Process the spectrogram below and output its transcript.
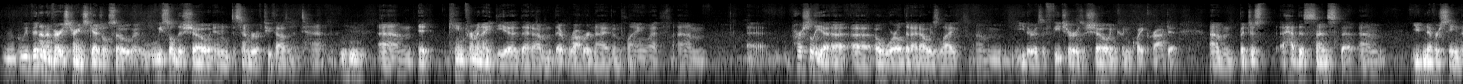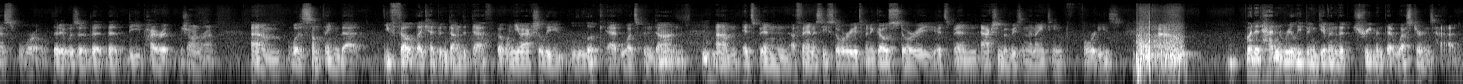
we've been on a very strange schedule. So we sold this show in December of 2010. Um, it came from an idea that um, that Robert and I had been playing with. Um, uh, partially a, a, a world that I'd always liked, um, either as a feature or as a show, and couldn't quite crack it. Um, but just had this sense that um, you'd never seen this world. That it was a that, that the pirate genre um, was something that you felt like had been done to death. But when you actually look at what's been done, um, it's been a fantasy story. It's been a ghost story. It's been action movies in the 1940s. Um, but it hadn't really been given the treatment that westerns had,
